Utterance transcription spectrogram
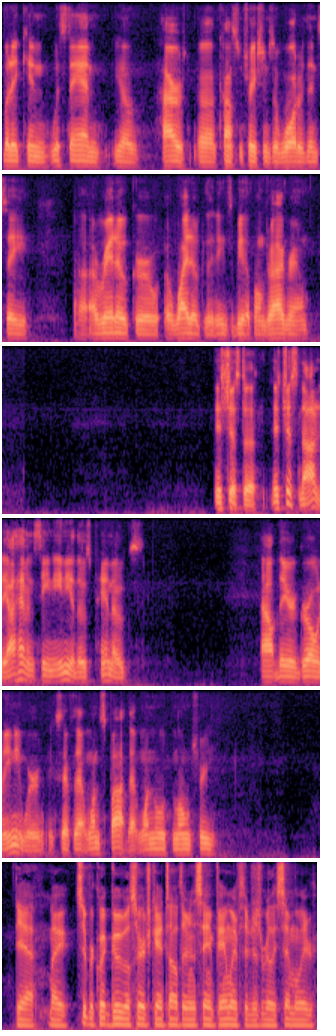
but it can withstand you know higher uh, concentrations of water than say uh, a red oak or a white oak that needs to be up on dry ground. It's just a it's just an oddity. I haven't seen any of those pin oaks out there growing anywhere except that one spot, that one little long tree. Yeah, my super quick Google search can't tell if they're in the same family if they're just really similar,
